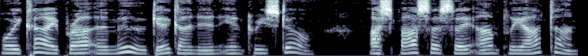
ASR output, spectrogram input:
hoi kai pra emu geganin in Christo, aspasa se ampliatan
